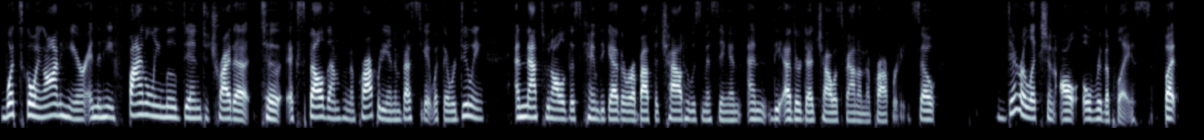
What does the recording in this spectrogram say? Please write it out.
what's going on here? And then he finally moved in to try to, to expel them from the property and investigate what they were doing. And that's when all of this came together about the child who was missing and, and the other dead child was found on the property. So, dereliction all over the place. But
